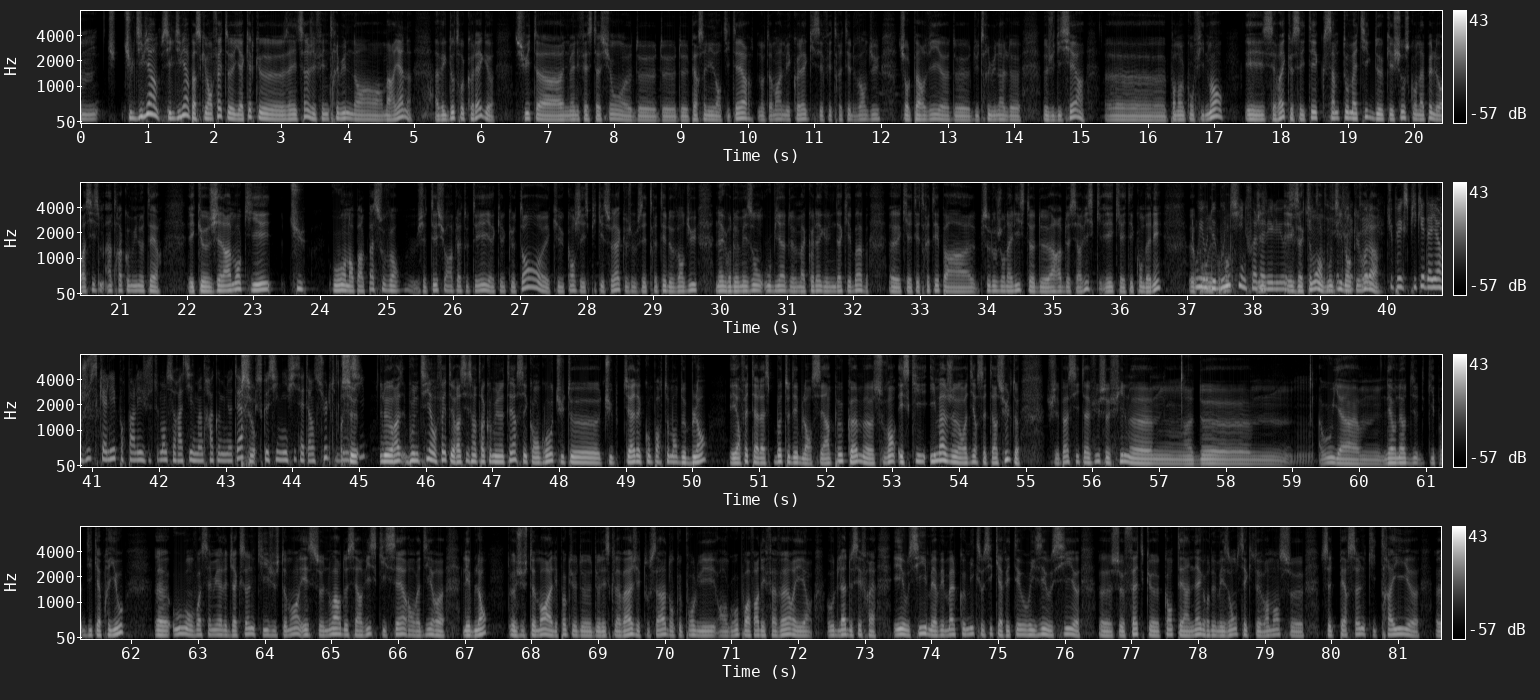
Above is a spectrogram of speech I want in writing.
tu, le dis bien, le dis bien parce qu'en fait, il y a quelques années de ça, j'ai fait une tribune dans Marianne avec d'autres collègues suite à une manifestation de, de, personnes identitaires, notamment un de mes collègues qui s'est fait traiter de vendu sur le parvis euh, du tribunal judiciaire euh, pendant le confinement. Et c'est vrai que c'était symptomatique de quelque chose qu'on appelle le racisme intracommunautaire et que généralement qui est tu où on n'en parle pas souvent. J'étais sur un plateau télé il y a quelques temps et que quand j'ai expliqué cela, que je me suis traité de vendu nègre de maison ou bien de ma collègue Linda Kebab euh, qui a été traité par un pseudo-journaliste de Arabe de service et qui a été condamné. Euh, oui, ou de Bounty, une fois j'avais lu aussi. Exactement, Bounty, donc voilà. Tu peux expliquer d'ailleurs jusqu'à aller pour parler justement de ce racisme intracommunautaire, ce que signifie cette insulte, Bounty? Le Bounty, en fait, et racisme intracommunautaire, c'est qu'en gros, tu, te, tu, tu as des comportements de blanc et en fait tu as la botte des blancs. C'est un peu comme euh, souvent, et ce qui image, on va dire, cette insulte, je sais pas si tu as vu ce film euh, de euh, où il y a Leonardo DiCaprio. Où on voit Samuel. Jackson qui justement est ce noir de service qui sert, on va dire, les blancs euh, justement à l'époque de, l'esclavage et tout ça, donc pour lui, en gros, pour avoir des faveurs et au-delà de ses frères. Et aussi, mais il y avait Malcolm X aussi qui avait théorisé aussi euh, euh, ce fait que quand tu es un nègre de maison, c'est que tu vraiment ce, cette personne qui trahit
